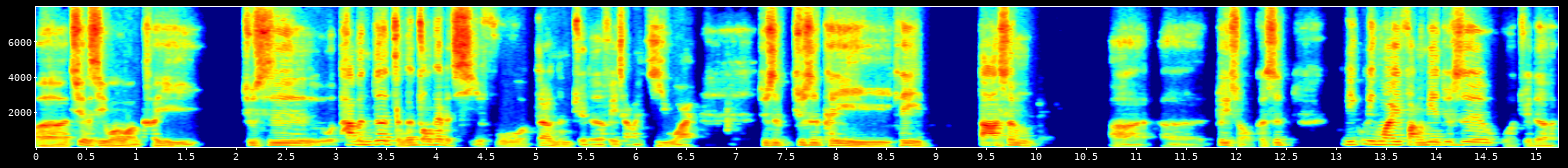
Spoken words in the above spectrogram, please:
呃，切尔西往往可以就是他们的整个状态的起伏让人觉得非常的意外，就是就是可以可以大胜啊呃对手，可是另另外一方面就是我觉得，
